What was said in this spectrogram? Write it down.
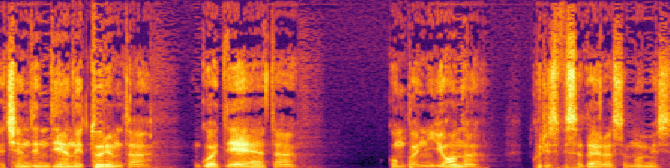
kad šiandien dienai turim tą guodėją, tą kompanioną, kuris visada yra su mumis,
